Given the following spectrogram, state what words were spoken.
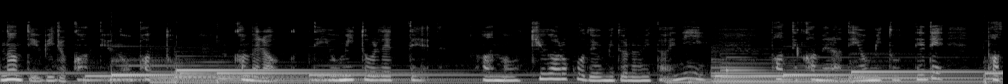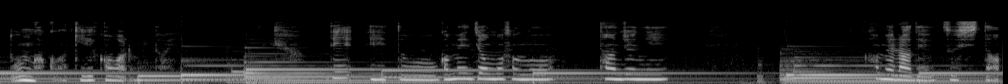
何ていうビルかっていうのをパッとカメラで読み取れてあの QR コード読み取るみたいにパッてカメラで読み取ってでパッと音楽が切り替わるみたいな。画面上もその単純にカメラで映した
